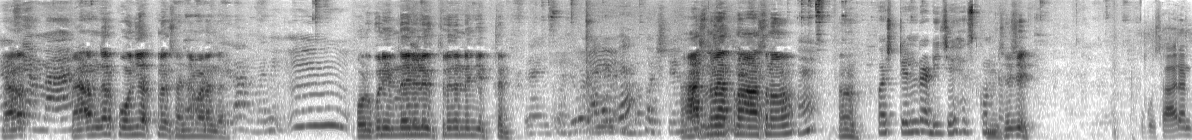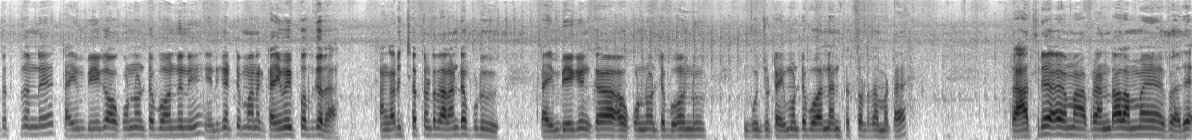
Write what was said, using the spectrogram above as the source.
మేడం మేడం గారు ఫోన్ చేస్తున్నారు సంజయ్ మేడం గారు. పడుకుని ఎనిమిది లెగుతులేదని నేను చెప్తాను. ఆసనం వేస్తున్నాం ఆసనం? ఫస్ట్ రెడీ చేసేసుకుంటాం. చేసి ఒకసారి అనిపిస్తుందండి టైం బేగా అవ్వకుండా ఉంటే బాగుందని ఎందుకంటే మనకు టైం అయిపోద్ది కదా. కంగారు వచ్చేస్తుంటుంది. అలాంటప్పుడు టైం బేగా ఇంకా అవ్వకుండా ఉంటే బాగుండు ఇంకొంచెం టైం ఉంటే బాగుంది అనిపిస్తుంటుంది అన్నమాట. రాత్రి మా ఫ్రెండ్ వాళ్ళ అమ్మాయి అదే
